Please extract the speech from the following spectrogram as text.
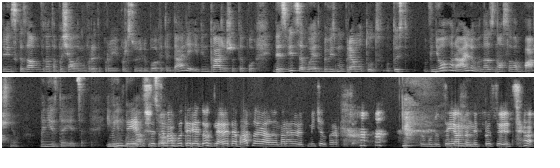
де він сказав, вона там почала йому говорити про про свою любов і так далі. І він каже, що типу, де звідси, бо я тебе візьму прямо тут. Тобто в нього реально вона зносила башню, мені здається. І Мені він здається, що цього. це мав бути рядок для Рета Батлера, але Маргарет Мічел перепутала. Тому що це явно не вписується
